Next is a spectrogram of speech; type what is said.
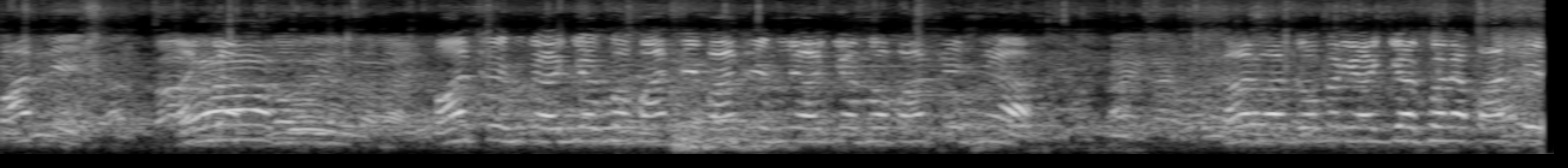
પાંત્રીસ. પાંત્રીસ રૂપિયા પાંત્રીસ રૂપિયા, અગિયારસો, પાંત્રીસ ને ચાર વાર અગિયારસો ને પાંત્રીસ.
